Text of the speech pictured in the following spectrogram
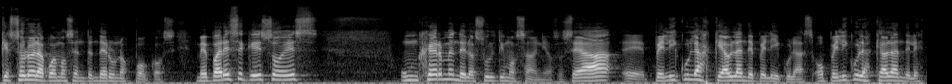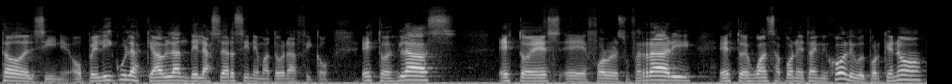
que solo la podemos entender unos pocos. Me parece que eso es un germen de los últimos años. O sea, eh, películas que hablan de películas, o películas que hablan del estado del cine, o películas que hablan del hacer cinematográfico. Esto es Glass, esto es eh, Ford Ferrari, esto es Once Upon a Time in Hollywood, ¿por qué no?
